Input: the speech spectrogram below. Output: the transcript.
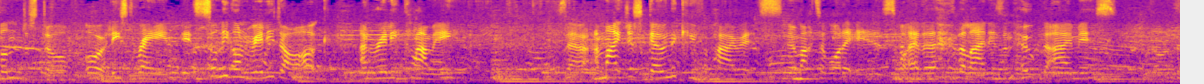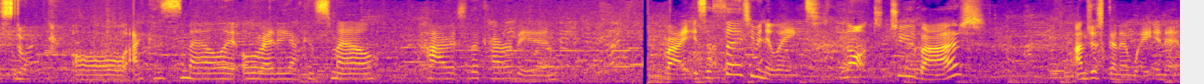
thunderstorm or at least rain. It's suddenly gone really dark and really clammy. So I might just go in the queue for pirates, no matter what it is, whatever the line is, and hope that I miss the storm. Oh, I can smell it already. I can smell Pirates of the Caribbean. Right, it's a 30 minute wait. Not too bad. I'm just gonna wait in it.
